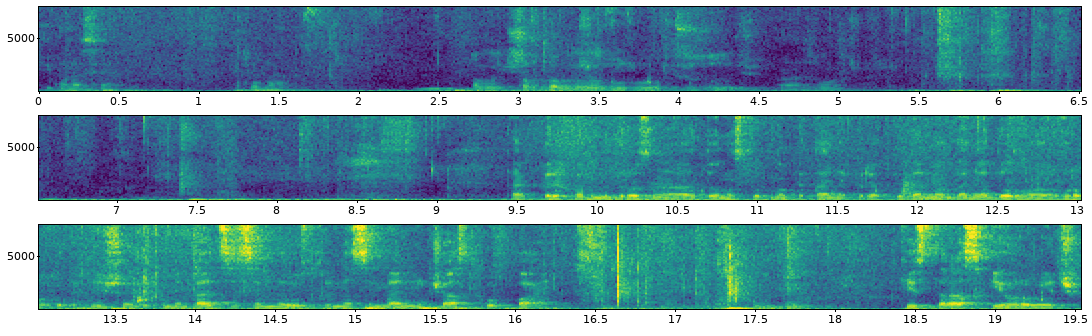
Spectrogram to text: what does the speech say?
Скільки у нас є? 13. А ви Що хто лише? розумієте? А, дзвоник. Так, переходимо до, розгляду- до наступного питання порядку денного. Надання дозволу на розробку технічної документації землеустрою на земельну частку пай. Кіс Тарас Ігорович,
